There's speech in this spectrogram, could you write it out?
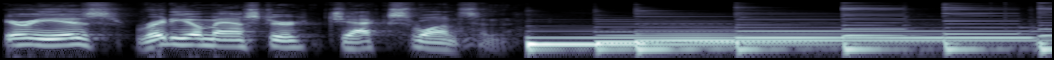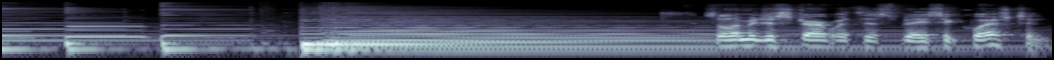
Here he is, Radio Master Jack Swanson. So let me just start with this basic question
